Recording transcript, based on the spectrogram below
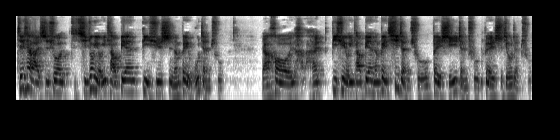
接下来是说，其中有一条边必须是能被五整除，然后还还必须有一条边能被七整除、被十一整除、被十九整除。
